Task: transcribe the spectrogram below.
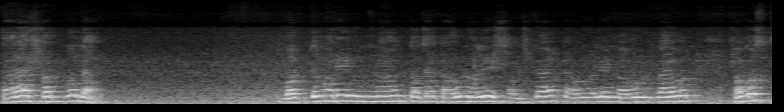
তারা সর্বদা বর্ধমানের উন্নয়ন তথা টাউন হলের সংস্কার, টাউন হলের নবরূপায়ণ সমস্ত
